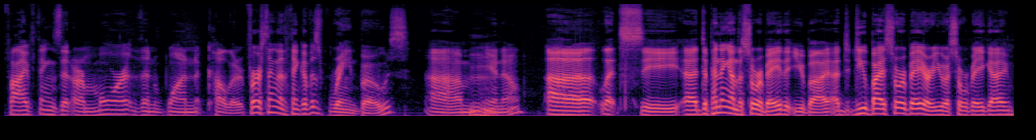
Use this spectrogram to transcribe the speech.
Five things that are more than one color. First thing that I think of is rainbows. Um, Hmm. You know. Uh, let's see. Uh, depending on the sorbet that you buy, uh, do you buy sorbet? Or are you a sorbet guy?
